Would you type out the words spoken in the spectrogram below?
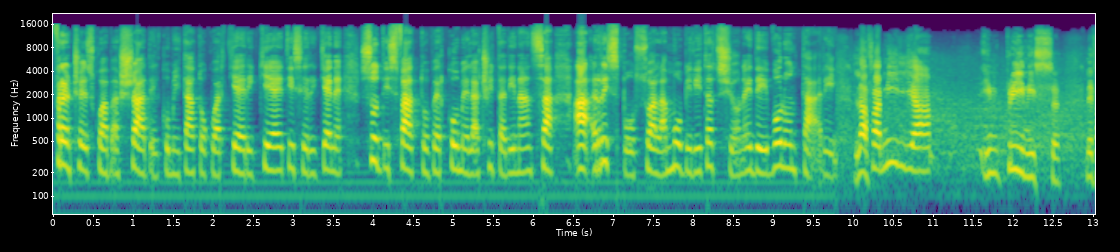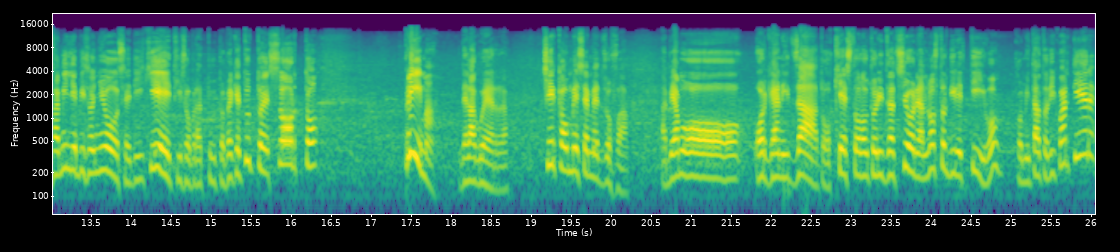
Francesco Abascià del Comitato Quartieri Chieti si ritiene soddisfatto per come la cittadinanza ha risposto alla mobilitazione dei volontari. La famiglia in primis, le famiglie bisognose di Chieti soprattutto, perché tutto è sorto prima della guerra, circa un mese e mezzo fa. Abbiamo organizzato, ho chiesto l'autorizzazione al nostro direttivo, comitato di quartiere,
